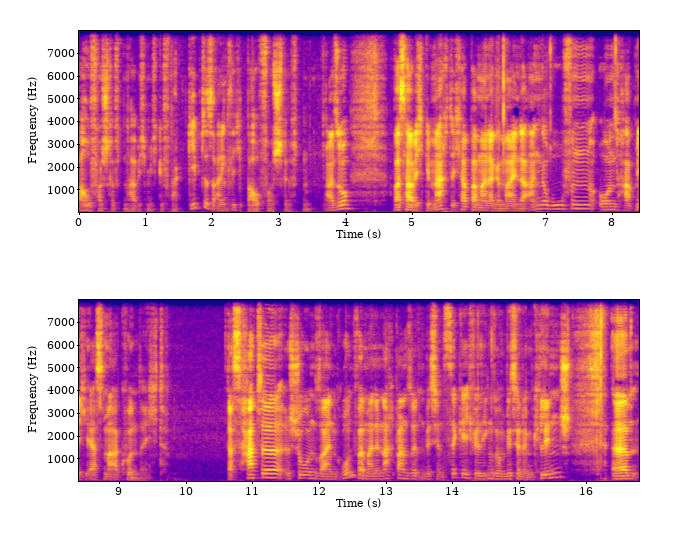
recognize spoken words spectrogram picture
Bauvorschriften, habe ich mich gefragt. Gibt es eigentlich Bauvorschriften? Also, was habe ich gemacht? Ich habe bei meiner Gemeinde angerufen und habe mich erstmal erkundigt. Das hatte schon seinen Grund, weil meine Nachbarn sind ein bisschen zickig, wir liegen so ein bisschen im Clinch. Ähm,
